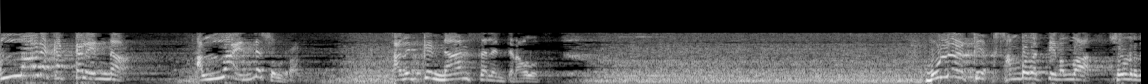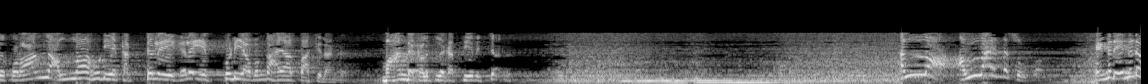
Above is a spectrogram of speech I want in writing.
அல்லாத கட்டளை என்ன? அல்லா என்ன சொல்றான்? அதுக்கு நான் செலன் அவ்வளவு முழு சம்பவத்தை அல்லா சொல்றது குரான் அல்லாஹுடைய கட்டளைகளை எப்படி அவங்க ஹயாத்தாக்கிறாங்க மாண்ட கழுத்துல கத்திய வச்சாங்க அல்லா அல்லா என்ன சொல்றான் எங்கட என்னோட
